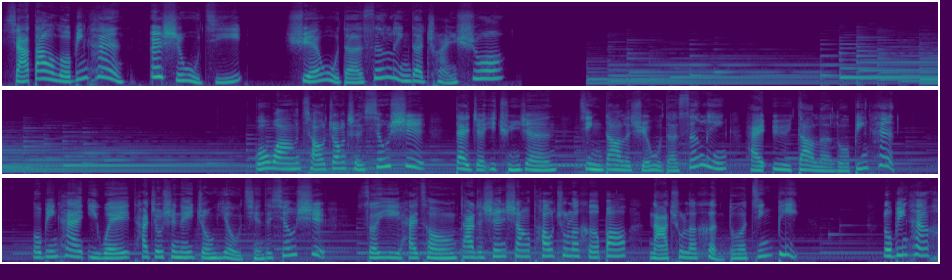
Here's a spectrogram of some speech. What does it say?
侠盗罗宾汉》二十五集。雪伍德森林的传说。国王乔装成修士，带着一群人进到了雪伍德森林，还遇到了罗宾汉。罗宾汉以为他就是那种有钱的修士，所以还从他的身上掏出了荷包，拿出了很多金币。罗宾汉好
